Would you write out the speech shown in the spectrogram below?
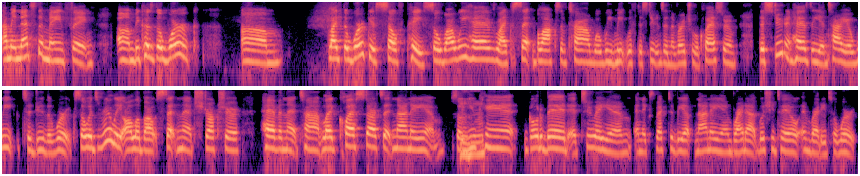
I mean, that's the main thing um, because the work, um, like the work is self-paced. So while we have like set blocks of time where we meet with the students in the virtual classroom, the student has the entire week to do the work. So it's really all about setting that structure having that time. Like class starts at 9 a.m. So mm-hmm. you can't go to bed at 2 a.m. and expect to be up 9 a.m., bright eyed, bushy tail, and ready to work.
